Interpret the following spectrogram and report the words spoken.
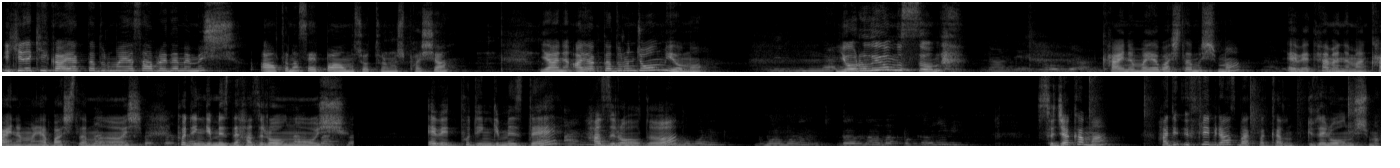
İki dakika ayakta durmaya sabredememiş. Altına sehpa almış oturmuş paşa. Yani ayakta durunca olmuyor mu? Yoruluyor musun? Kaynamaya başlamış mı? Evet hemen hemen kaynamaya başlamış. Pudingimiz de hazır olmuş. Evet pudingimiz de hazır oldu. Bu bunun, bu bunun tadına bak bakabilir miyim? Sıcak ama. Hadi üfle biraz bak bakalım güzel olmuş mu?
